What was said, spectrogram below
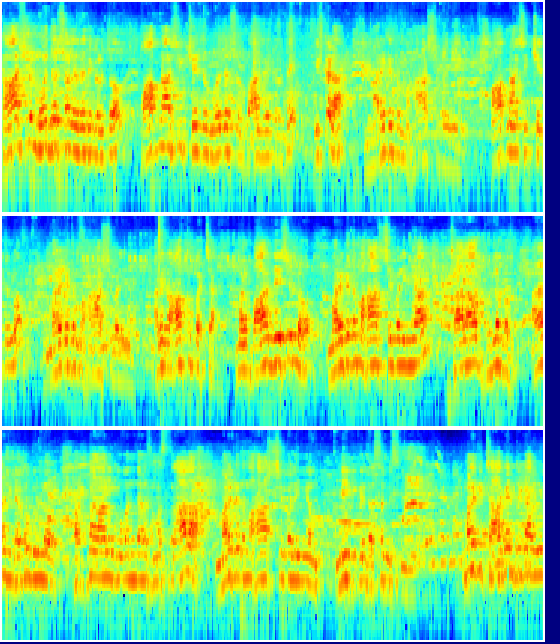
కాశీలో మోదర్శాల ఎదుగులతో పాపనాశి క్షేత్రం మోదర్శ బాల్వేటలతో ఇక్కడ మరగత మహాశివలింగం. పాపనాశి క్షేత్రంలో మరగత మహాశివలింగం. అలాగే ఆకుపచ్చ. మన భారతదేశంలో మరగత మహాశివలింగాలు చాలా దుర్లభం. అలాంటి గర్భగుడిలో పద్నాలుగు వందల సంవత్సరాల మరగత మహాశివలింగం మీకు దర్శనమిస్తుంది. మనకి చాగంటి గారు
